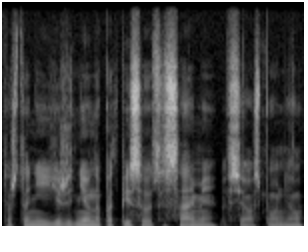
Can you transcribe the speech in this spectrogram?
то, что они ежедневно подписываются сами. Все, вспомнил.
